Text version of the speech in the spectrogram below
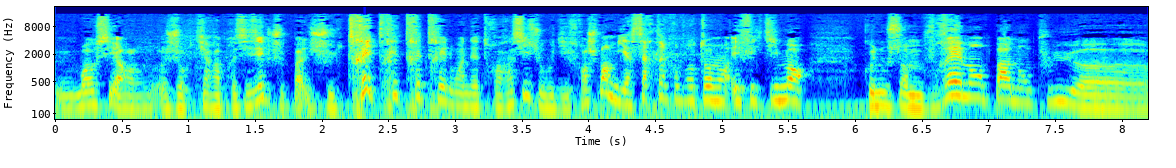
moi aussi, alors je tiens à préciser que je suis pas, je suis très très très très loin d'être raciste. Je vous dis franchement, mais il y a certains comportements effectivement que nous sommes vraiment pas non plus euh,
